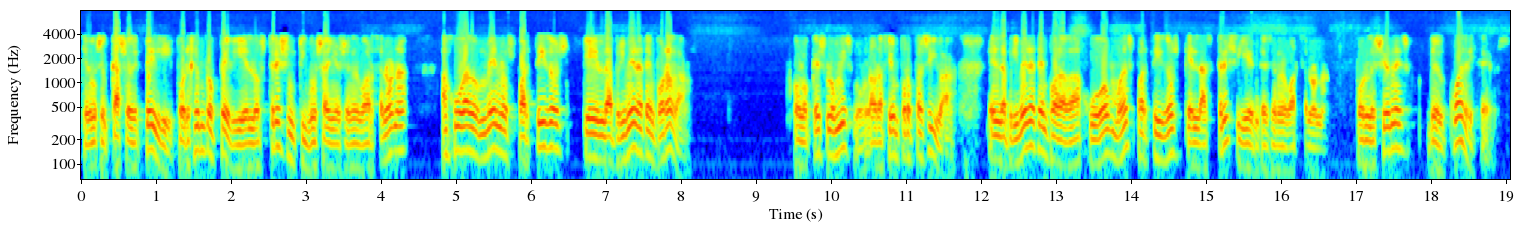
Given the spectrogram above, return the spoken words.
tenemos el caso de Pedri. Por ejemplo, Pedri en los tres últimos años en el Barcelona ha jugado menos partidos que en la primera temporada. O lo que es lo mismo, la oración por pasiva. En la primera temporada jugó más partidos que en las tres siguientes en el Barcelona, por lesiones del cuádriceps.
